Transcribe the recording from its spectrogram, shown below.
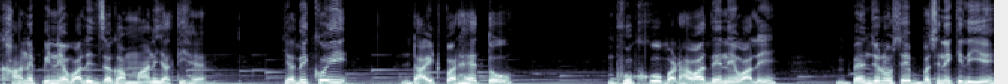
खाने पीने वाली जगह मानी जाती है। यदि कोई डाइट पर है तो भूख को बढ़ावा देने वाले व्यंजनों से बचने के लिए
